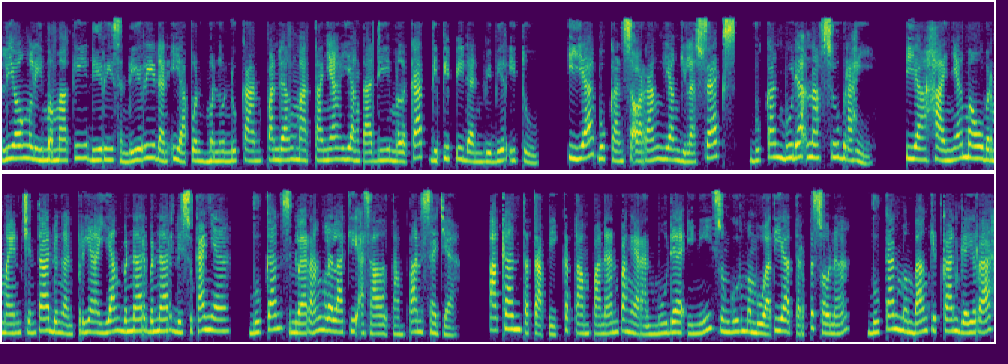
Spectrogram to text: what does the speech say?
Liong Li memaki diri sendiri dan ia pun menundukkan pandang matanya yang tadi melekat di pipi dan bibir itu. Ia bukan seorang yang gila seks, bukan budak nafsu berahi. Ia hanya mau bermain cinta dengan pria yang benar-benar disukanya, bukan sembarang lelaki asal tampan saja. Akan tetapi ketampanan pangeran muda ini sungguh membuat ia terpesona, bukan membangkitkan gairah,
